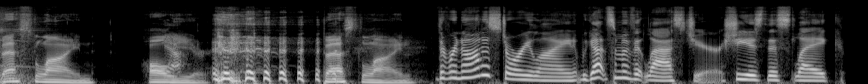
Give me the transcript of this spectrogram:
Best line all year. Best line. the Renata storyline, we got some of it last year. She is this like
